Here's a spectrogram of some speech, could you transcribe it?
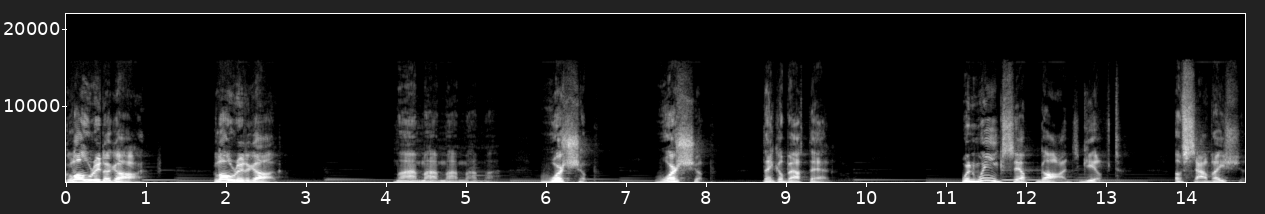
Glory to God. Glory to God. My, my, my, my, my. Worship. Worship. Think about that. When we accept God's gift of salvation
